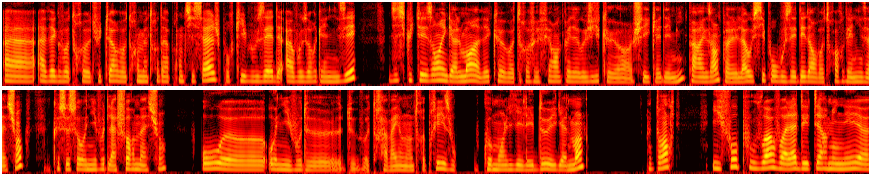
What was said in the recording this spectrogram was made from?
avec votre tuteur, votre maître d'apprentissage pour qu'il vous aide à vous organiser. Discutez-en également avec votre référente pédagogique chez Academy, par exemple. Elle est là aussi pour vous aider dans votre organisation, que ce soit au niveau de la formation ou au niveau de, votre travail en entreprise ou, comment lier les deux également. Donc, il faut pouvoir voilà, déterminer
